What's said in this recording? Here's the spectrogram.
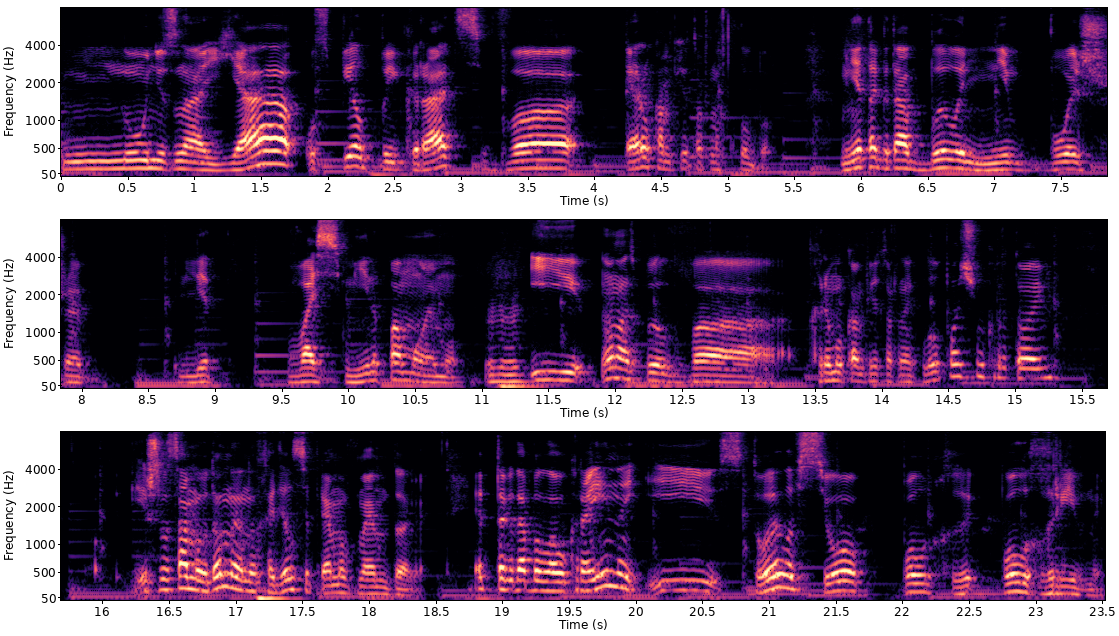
Ну, не знаю, я успел поиграть в эру компьютерных клубов. Мне тогда было не больше лет восьми, по-моему. Мгм. И у нас был в Крыму компьютерный клуб очень крутой. И что самое удобное, он находился прямо в моем доме. Это тогда была Украина, и стоило все пол, гривны.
